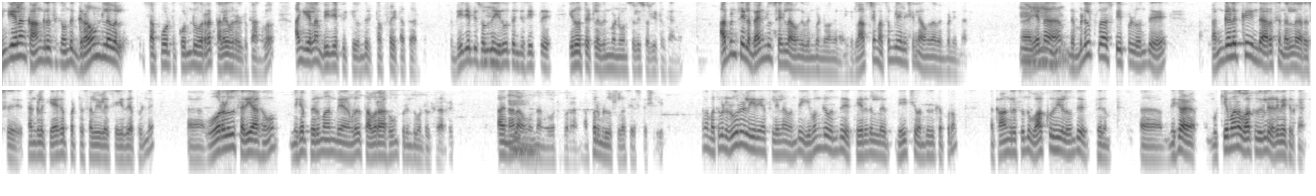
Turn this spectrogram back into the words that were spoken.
எங்கெல்லாம் காங்கிரஸுக்கு வந்து கிரவுண்ட் லெவல் சப்போர்ட் கொண்டு வர்ற தலைவர்கள் இருக்காங்களோ அங்கெல்லாம் பிஜேபிக்கு வந்து டஃப் ஃபைட்டாக தான் இருக்கும். பிஜேபி சொல்லுது. இருபத்தஞ்சு சீட்டு இருபத்தெட்டில் வின் பண்ணுவோம்னு சொல்லி சொல்லிட்டு இருக்காங்க. அர்பன் சைடில் பெங்களூர் சைடில் அவங்க வின் பண்ணுவாங்க. நினைக்கிறேன் லாஸ்ட் டைம் அசம்பிளி எலெக்ஷன்ல அவங்க தான் வின் பண்ணியிருந்தாங்க ஏன்னா. இந்த மிடில் கிளாஸ் பீப்புள் வந்து தங்களுக்கு இந்த அரசு நல்ல அரசு தங்களுக்கு ஏகப்பட்ட சலுகைகளை செய்யுது அப்படின்னு ஓரளவு சரியாகவும் மிக பெரும்பான்மையான அளவு தவறாகவும் புரிந்து கொண்டிருக்கிறார்கள். அதனால அவங்க. வந்து அங்கே ஓட்டு போடுறாங்க. அப்பர் மிடில் கிளாஸ் எஸ்பெஷலி ஆனால் மற்றபடி ரூரல் ஏரியாஸ்ல எல்லாம் வந்து இவங்க வந்து தேர்தலில் ஜெயிச்சு வந்ததுக்கு அப்புறம் காங்கிரஸ் வந்து வாக்குறுதிகள் வந்து பெரும். மிக முக்கியமான வாக்குறுதிகளை நிறைவேற்றிருக்காங்க.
